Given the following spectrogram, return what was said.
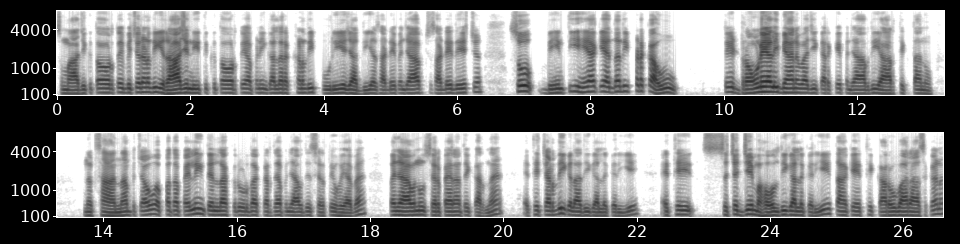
ਸਮਾਜਿਕ ਤੌਰ ਤੇ ਵਿਚਰਨ ਦੀ, ਰਾਜਨੀਤਿਕ ਤੌਰ ਤੇ ਆਪਣੀ ਗੱਲ ਰੱਖਣ ਦੀ ਪੂਰੀ ਆਜ਼ਾਦੀ ਆ ਸਾਡੇ ਪੰਜਾਬ 'ਚ, ਸਾਡੇ ਦੇਸ਼ 'ਚ। ਸੋ ਬੇਨਤੀ ਇਹ ਆ ਕਿ ਐਦਾਂ ਦੀ ਭੜਕਾਊ ਤੇ ਡਰਾਉਣੇ ਵਾਲੀ ਬਿਆਨਬਾਜ਼ੀ ਕਰਕੇ ਪੰਜਾਬ ਦੀ ਆਰਥਿਕਤਾ ਨੂੰ ਨੁਕਸਾਨ ਨਾ ਪਹੁੰਚਾਓ। ਆਪਾਂ ਤਾਂ ਪਹਿਲਾਂ ਹੀ 3 ਲੱਖ ਕਰੋੜ ਦਾ ਕਰਜ਼ਾ ਪੰਜਾਬ ਦੇ ਸਿਰ ਤੇ ਹੋਇਆ ਵਾ। ਪੰਜਾਬ ਨੂੰ ਸਿਰ ਪੈਰਾਂ ਤੇ ਕਰਨਾ ਇੱਥੇ ਚੜ੍ਹਦੀ ਕਲਾ ਦੀ ਗੱਲ ਕਰੀਏ ਇੱਥੇ ਸੁਚੱਜੇ ਮਾਹੌਲ ਦੀ ਗੱਲ ਕਰੀਏ ਤਾਂ ਕਿ ਇੱਥੇ ਕਾਰੋਬਾਰ ਆ ਸਕਣ।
